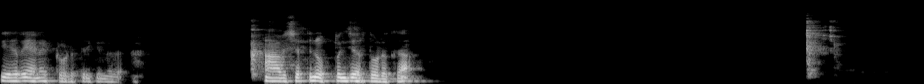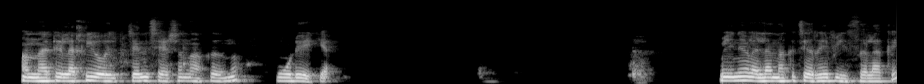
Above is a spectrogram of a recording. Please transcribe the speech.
കീറിയാണ് ഇട്ട് കൊടുത്തിരിക്കുന്നത്. ആവശ്യത്തിന് ഉപ്പും ചേർത്ത് കൊടുക്കുക. നന്നായിട്ട് ഇളക്കി യോജിച്ചതിന് ശേഷം നമുക്ക് ഇതൊന്ന് മൂടി വയ്ക്കാം. മീനുകളെല്ലാം നമുക്ക് ചെറിയ പീസുകളാക്കി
